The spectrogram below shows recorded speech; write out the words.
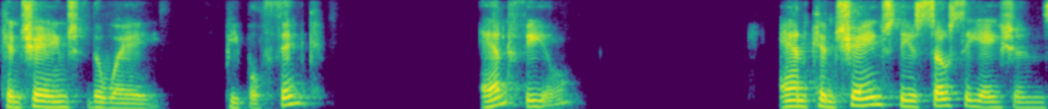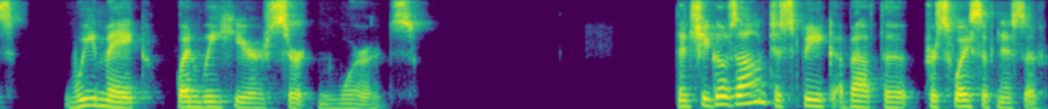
can change the way people think and feel and can change the associations we make when we hear certain words. Then she goes on to speak about the persuasiveness of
